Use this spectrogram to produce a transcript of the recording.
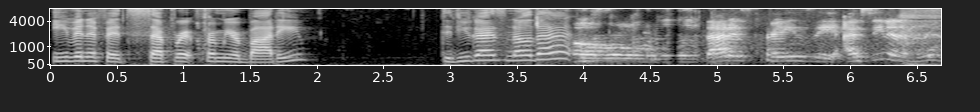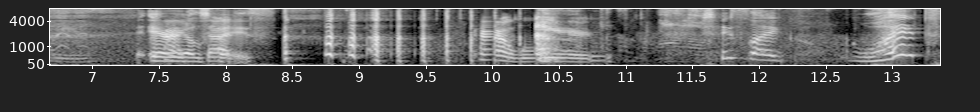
even if it's separate from your body. Did you guys know that? Oh, that is crazy. I've seen it in movies. Ariel's face. kind of weird. She's like, what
